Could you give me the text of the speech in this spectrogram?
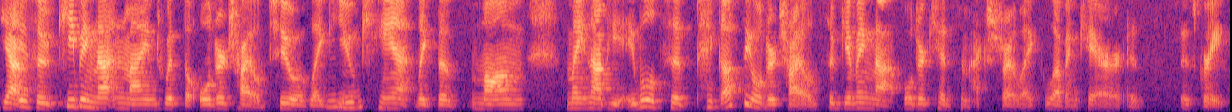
Yeah, if- so keeping that in mind with the older child too, of like you Mhm. can't like the mom might not be able to pick up the older child, so giving that older kid some extra like love and care is is great.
